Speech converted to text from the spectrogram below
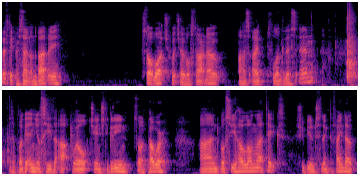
50% on the battery. Stopwatch, which I will start now as I plug this in. As I plug it in, you'll see the app will change to green. It's on power and we'll see how long that takes. Should be interesting to find out.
